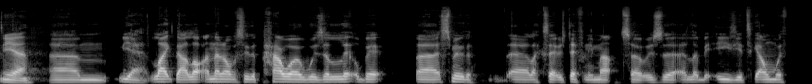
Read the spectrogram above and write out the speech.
yeah. Um, yeah, like that a lot. And then obviously the power was a little bit uh, smoother. Uh, like I say, it was definitely mapped, so it was uh, a little bit easier to get on with.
